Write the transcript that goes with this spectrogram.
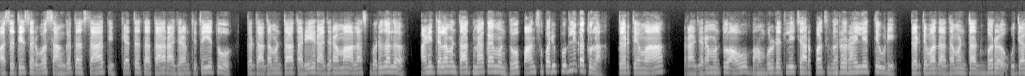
असं ते सर्व सांगत असतात. इतक्यातच आता राजाराम तिथे येतो. तर दादा म्हणतात अरे राजारामा आलास बरं झालं. आणि त्याला म्हणतात म्या काय म्हणतो पान सुपारी पुरली का तुला? तर तेव्हा राजाराम म्हणतो अहो भांबुर्ड्यातली चार पाच घरं राहिली आहेत तेवढी. तर तेव्हा दादा म्हणतात बरं उद्या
